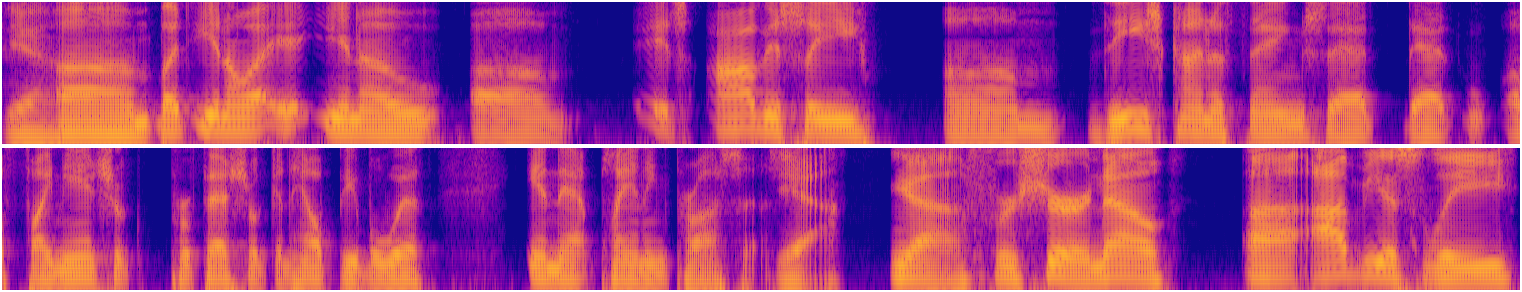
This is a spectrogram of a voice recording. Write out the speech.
Yeah. Um, but you know, it, you know, um, it's obviously um, these kind of things that that a financial professional can help people with in that planning process. Yeah, yeah, for sure. Now, uh, obviously,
